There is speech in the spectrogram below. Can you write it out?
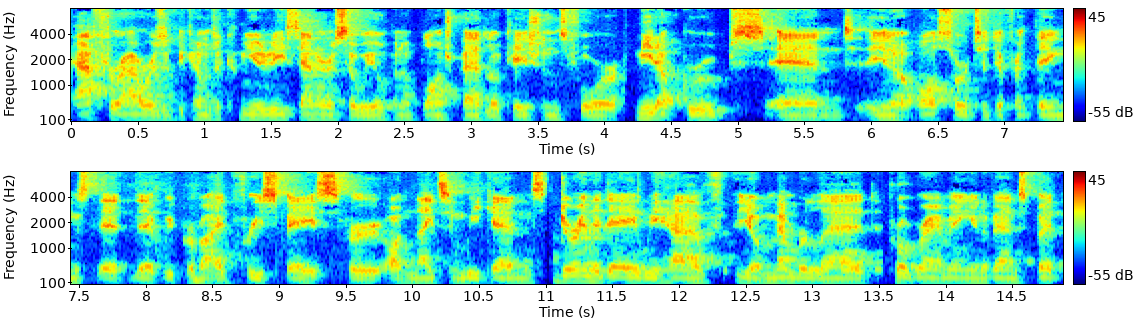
After hours, it becomes a community center. So we open up Launchpad locations for meetup groups and, you know, all sorts of different things that, that we provide free space for on nights and weekends. During the day, we have, you know, member led programming and events, but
